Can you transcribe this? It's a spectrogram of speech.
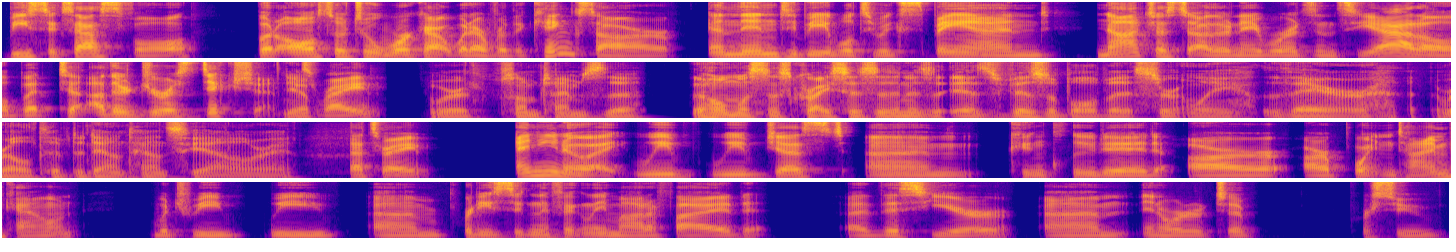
be successful, but also to work out whatever the kinks are, and then to be able to expand not just to other neighborhoods in Seattle, but to other jurisdictions, Yep. right? Where sometimes the the homelessness crisis isn't as, as visible, but it's certainly there relative to downtown Seattle, right? That's right. And you know, we've we've just um, concluded our our point in time count, which we we um, pretty significantly modified uh, this year um, in order to pursue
